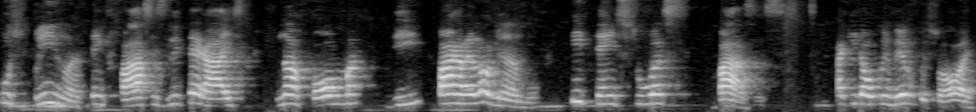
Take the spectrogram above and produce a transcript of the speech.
Os prismas têm faces literais na forma de paralelogramo e têm suas bases. Aqui dá o primeiro, pessoal, olha,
